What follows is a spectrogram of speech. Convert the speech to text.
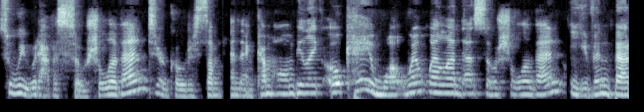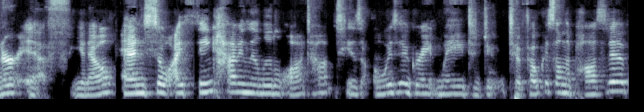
So we would have a social event or go to some and then come home and be like, okay, what went well at that social event? Even better if, you know? And so I think having the little autopsy is always a great way to do to focus on the positive,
